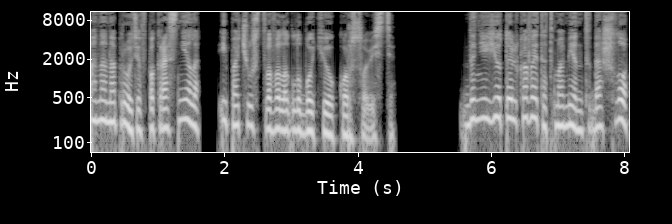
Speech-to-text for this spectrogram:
она, напротив, покраснела и почувствовала глубокий укор совести. До нее только в этот момент дошло,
